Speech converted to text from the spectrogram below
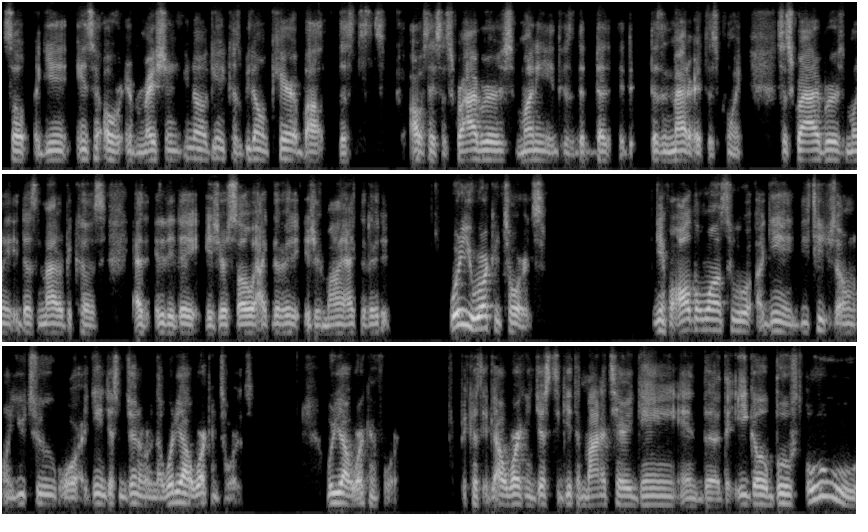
So again, into over information, you know, again, because we don't care about the, I would say subscribers, money. It, it doesn't matter at this point. Subscribers, money, it doesn't matter because at the end of the day, is your soul activated? Is your mind activated? What are you working towards? Again, for all the ones who, again, these teachers on, on YouTube or again, just in general, now what are y'all working towards? What are y'all working for? Because if y'all working just to get the monetary gain and the, the ego boost, ooh,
